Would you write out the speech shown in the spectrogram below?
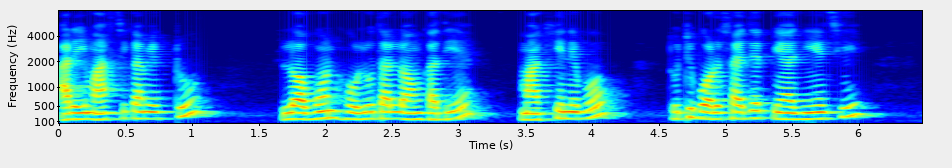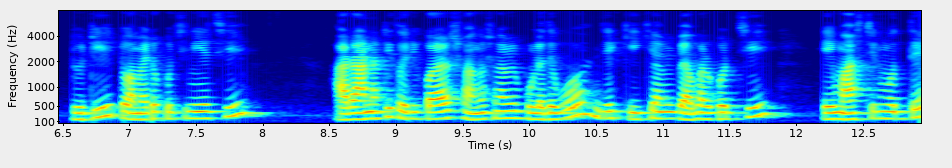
আর এই মাছটিকে আমি একটু লবণ, হলুদ আর লঙ্কা দিয়ে মাখিয়ে নেব। দুটি বড় সাইজের পেঁয়াজ নিয়েছি, দুটি টমেটো কুচি নিয়েছি আর রান্নাটি তৈরি করার সঙ্গে সঙ্গে আমি বলে দেবো যে কী কী আমি ব্যবহার করছি এই মাছটির মধ্যে।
